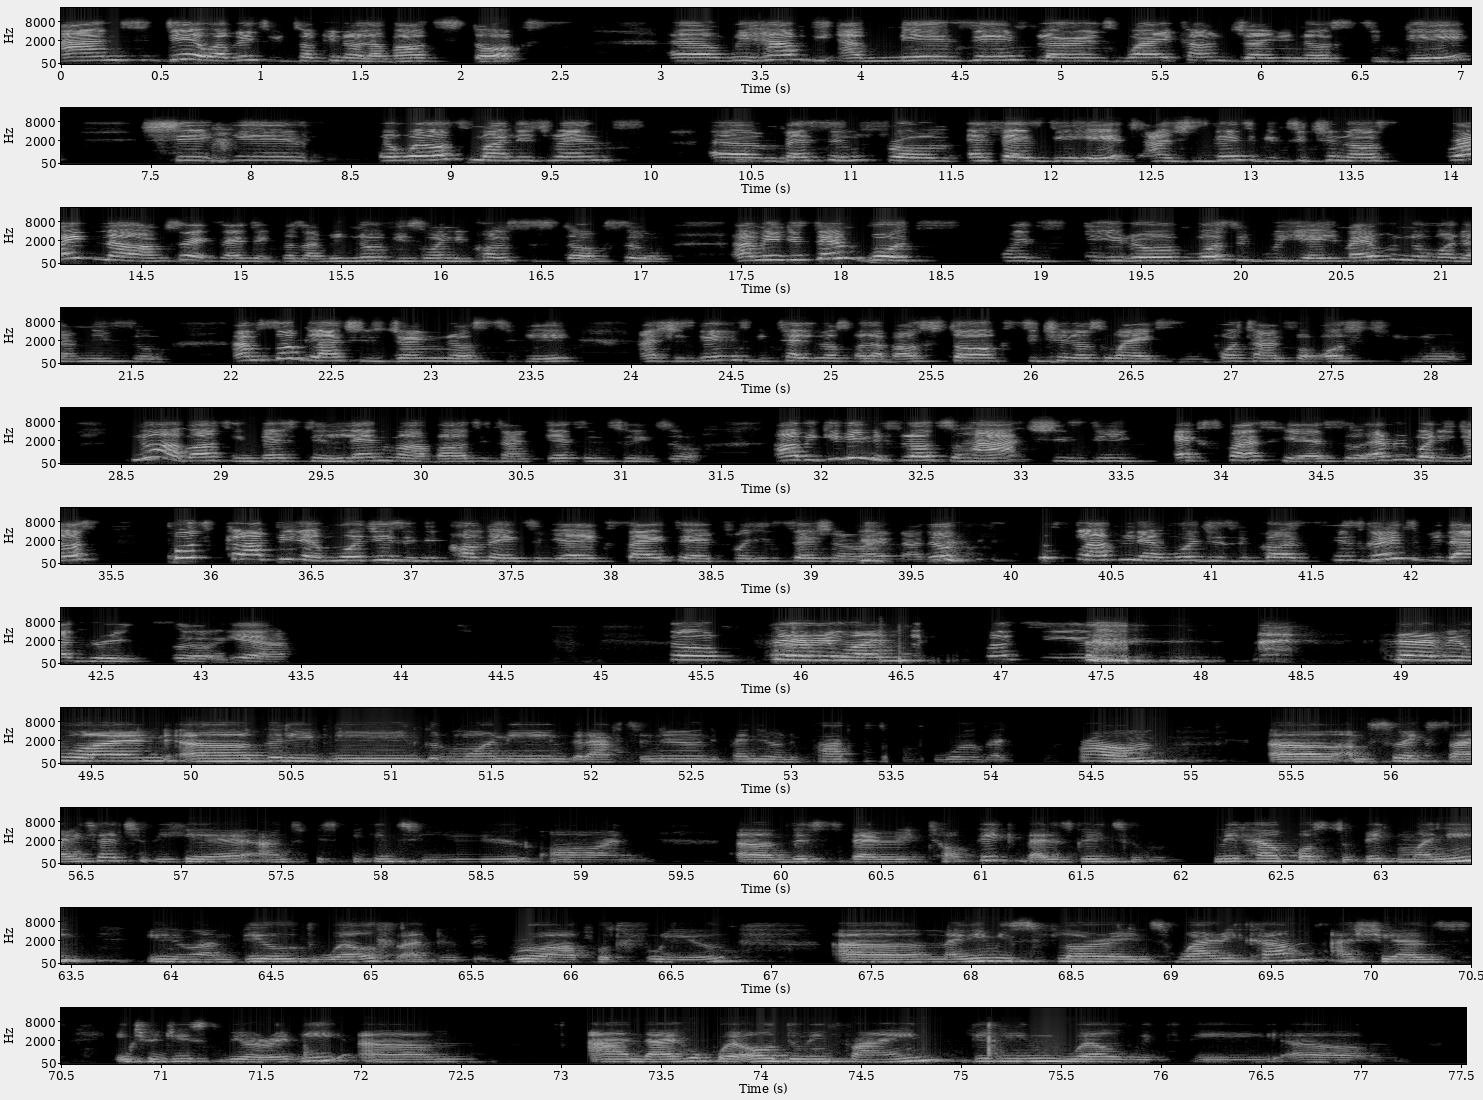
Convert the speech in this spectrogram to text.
And today we're going to be talking all about stocks. Uh, we have the amazing Florence Warikam joining us today. She is a wealth management um, person from FSDH, and she's going to be teaching us right now. I'm so excited because I'm a novice when it comes to stock. So I'm in the same boat with you know most people here. You might even know more than me. So I'm so glad she's joining us today, and she's going to be telling us all about stocks, teaching us why it's important for us to you know know about investing, learn more about it, and get into it. So I'll be giving the floor to her. She's the expert here. So everybody just put clapping emojis in the comments if you're excited for this session right now. Just put clapping emojis because it's going to be that great. So yeah. So hello everyone. What's you? hello everyone. Uh, good evening, good morning, good afternoon, depending on the part of the world that you're from. Uh, I'm so excited to be here and to be speaking to you on um, this very topic that is going to make help us to make money, you know, and build wealth and grow our portfolio. Uh, my name is Florence Warikam, as she has introduced me already. Um, and I hope we're all doing fine, dealing well with the um,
